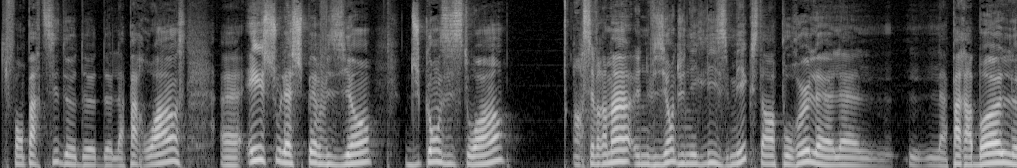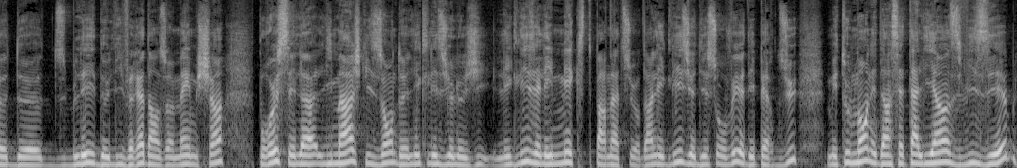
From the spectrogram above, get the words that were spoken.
qui font partie de, de la paroisse est sous la supervision du consistoire. C'est vraiment une vision d'une église mixte. Pour eux, la, parabole du blé et de l'ivraie dans un même champ, pour eux, c'est l'image qu'ils ont de l'ecclésiologie. L'église, elle est mixte par nature. Dans l'église, il y a des sauvés, il y a des perdus, mais tout le monde est dans cette alliance visible,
